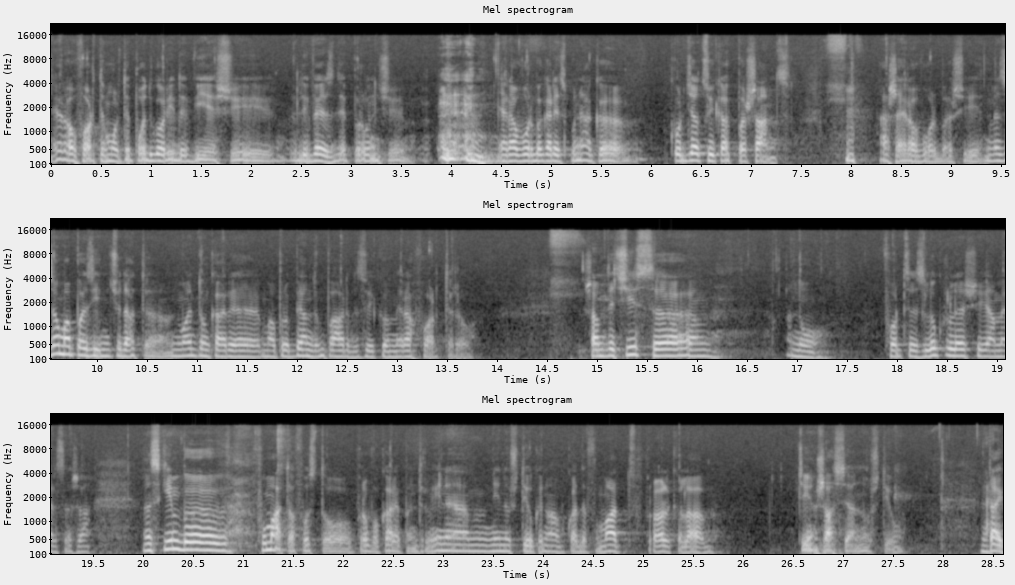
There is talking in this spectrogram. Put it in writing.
erau foarte multe podgorii de vie și livezi de prunci. era vorba care spunea că curgea țuica pe șanț. Așa era vorba și Dumnezeu m-a păzit niciodată. În momentul în care mă apropiam de un par de țuică, mi era foarte rău. Și am decis să nu forțez lucrurile și am mers așa. În schimb, fumat a fost o provocare pentru mine. Nici nu știu când am apucat de fumat, probabil că la 5-6 ani, nu știu. La 5-6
